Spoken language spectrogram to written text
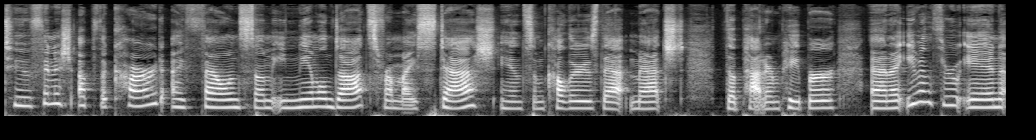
To finish up the card, I found some enamel dots from my stash and some colors that matched the pattern paper and I even threw in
